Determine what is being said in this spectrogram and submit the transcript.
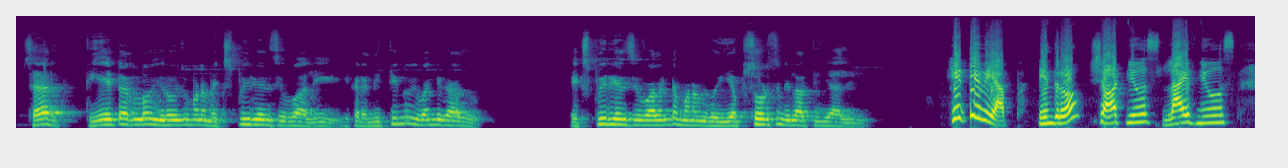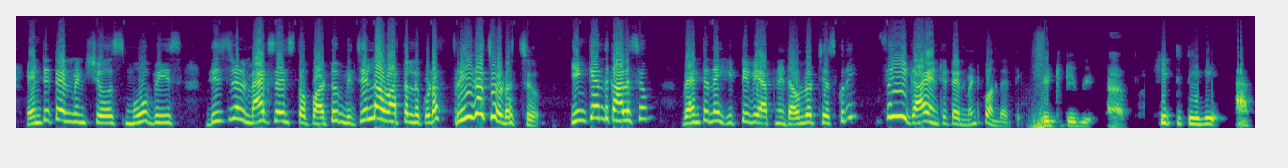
సార్ థియేటర్లో ఈరోజు మనం ఎక్స్పీరియన్స్ ఇవ్వాలి. ఇక్కడ నితిన్ ఇవన్నీ కాదు. ఎక్స్పీరియన్స్ ఇవ్వాలంటే మనం ఎపిసోడ్స్ని ఇలా తీయాలి. Hit TV app. ఇందులో short news live news entertainment shows movies digital మ్యాగజైన్స్తో పాటు మీ జిల్లా వార్తలను కూడా ఫ్రీగా చూడొచ్చు. ఇంకెందుకు ఆలస్యం? వెంటనే హిట్ టీవీ యాప్ని డౌన్లోడ్ చేసుకుని ఫ్రీగా ఎంటర్టైన్మెంట్ పొందండి. Hit TV app. Hit TV app.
